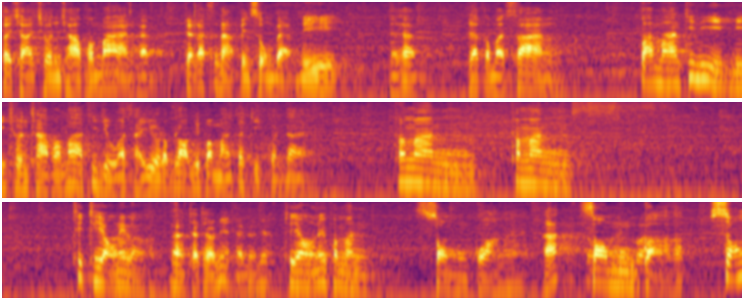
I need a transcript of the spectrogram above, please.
ประชาชนชาวพม่านะครับ จะลักษณะเป็นทรงแบบนี้นะครับ แล้วก็มาสร้างประมาณที่นี่มีชนชาวพม่าที่อยู่อาศัยอยู่รอบๆนี่ประมาณสักกี่คนได้ ประมาณประมาณที่ทยองนี่เหรอครับอ่าแถวๆเนี้ยแถวๆเนี้ยทยองนี่ประมาณสองหมื่นกว่านะครับฮะสองหมื่นกว่าครับสอง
